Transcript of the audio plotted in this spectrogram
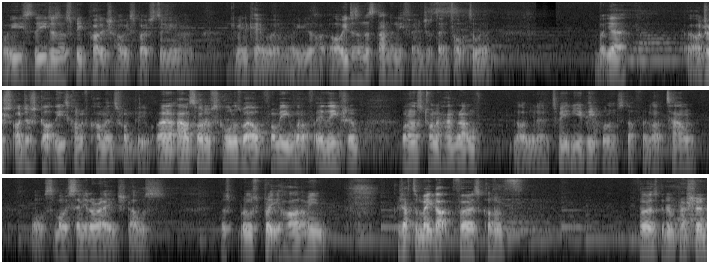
well, he's, he doesn't speak Polish how he's supposed to, you know, communicate with him. Or he, oh, he doesn't understand anything, just don't talk to him. But yeah, I just I just got these kind of comments from people uh, outside of school as well. From me when I, in Evesham, when I was trying to hang around with, like, you know, to meet new people and stuff, and like town, well, my similar age, that was it was it was pretty hard. I mean, because you have to make that first kind of first good impression.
